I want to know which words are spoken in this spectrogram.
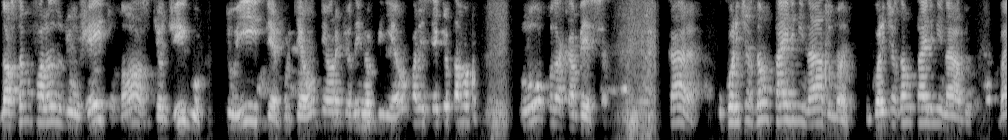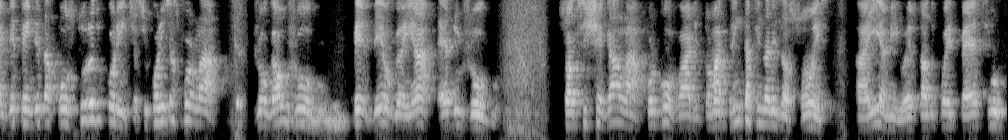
Nós estamos falando de um jeito, nós, que eu digo, Twitter, porque ontem, a hora que eu dei minha opinião, parecia que eu estava louco da cabeça. Cara, o Corinthians não está eliminado, mano. O Corinthians não está eliminado vai depender da postura do Corinthians. Se o Corinthians for lá jogar o jogo, perder ou ganhar, é do jogo. Só que se chegar lá, for covarde, tomar 30 finalizações, aí, amigo, o resultado foi péssimo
